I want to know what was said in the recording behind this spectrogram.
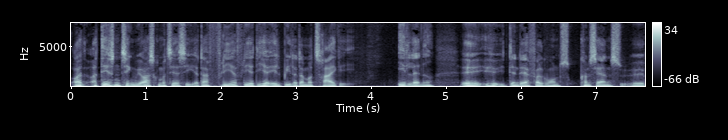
og, og det er sådan en ting, vi også kommer til at se, at der er flere og flere af de her elbiler, der må trække et eller andet. Øh, den der Folkevognskoncerns øh,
